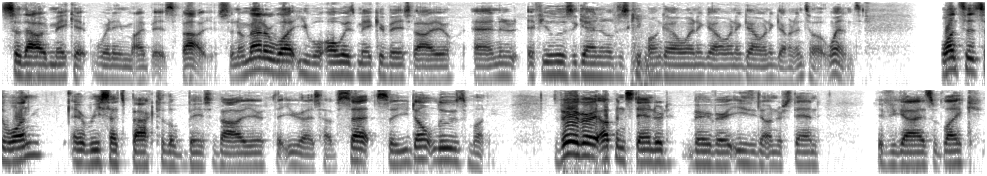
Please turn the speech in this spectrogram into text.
So that would make it winning my base value. So no matter what, you will always make your base value, and if you lose again, it'll just keep on going and going and going and going until it wins. Once it's a 1, it resets back to the base value that you guys have set, so you don't lose money. Very, very up in standard, very, very easy to understand. If you guys would like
